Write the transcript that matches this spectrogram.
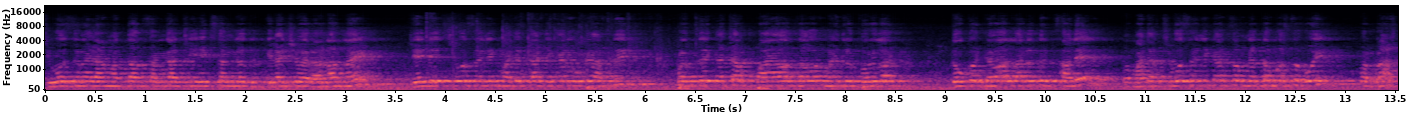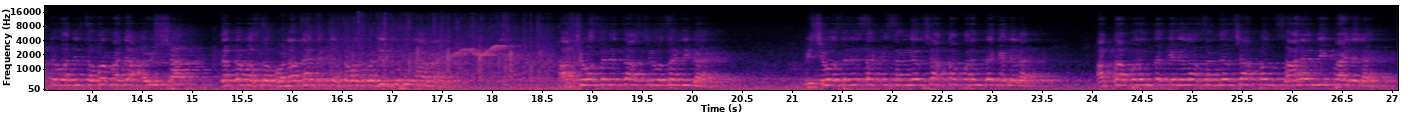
शिवसेना या मतदारसंघाची एक संघ केल्याशिवाय राहणार नाही. जे जे शिवसैनिक माझे त्या ठिकाणी उभे असतील प्रत्येकाच्या पायावर जाऊन महेंद्र थोरेला डोकं ठेवायला लागलं तरी चालेल. पण माझ्या शिवसैनिकांचं नतमस्तक होईल. पण राष्ट्रवादी समोर माझ्या आयुष्यात नतमस्तक होणार नाही त्याच्यासमोर कधीच चुकणार नाही. हा शिवसेनेचा शिवसैनिक आहे. मी शिवसेनेसाठी संघर्ष आतापर्यंत केलेला आहे. आतापर्यंत केलेला संघर्ष आपण साऱ्यांनी पाहिलेला आहे.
